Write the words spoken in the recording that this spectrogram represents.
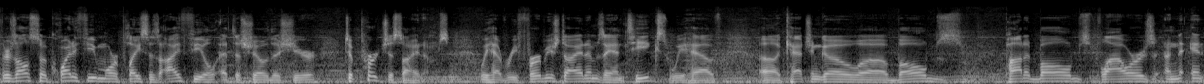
There's also quite a few more places, I feel, at the show this year to purchase items. We have refurbished items, antiques. We have uh, catch and go uh, bulbs, potted bulbs, flowers, and, and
